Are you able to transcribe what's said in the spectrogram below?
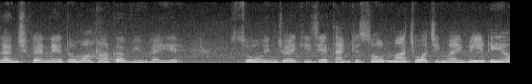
लंच करने तो वहाँ का व्यू है ये। सो इन्जॉय कीजिए। Thank you so much watching my video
